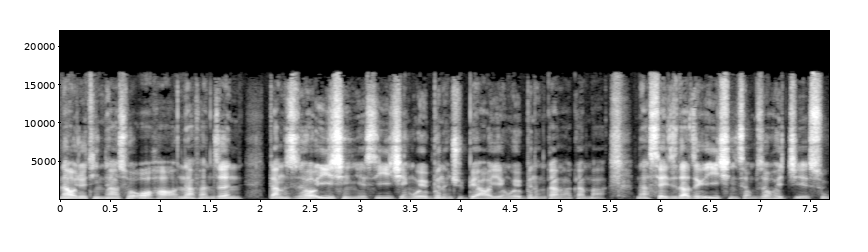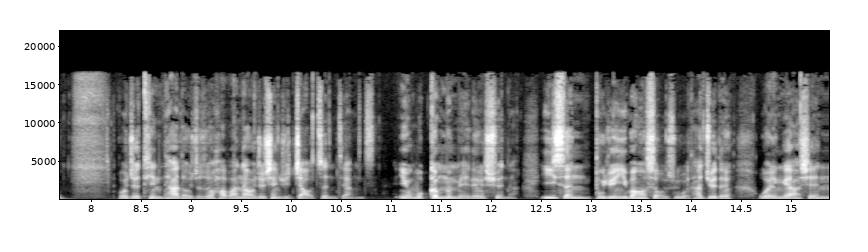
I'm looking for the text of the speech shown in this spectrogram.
那我就听他说，哦好，那反正当时候疫情也是疫情，我也不能去表演，我也不能干嘛干嘛，那谁知道这个疫情什么时候会结束？我就听他的，我就说好吧，那我就先去矫正这样子，因为我根本没得选啊。医生不愿意帮我手术，他觉得我应该要先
